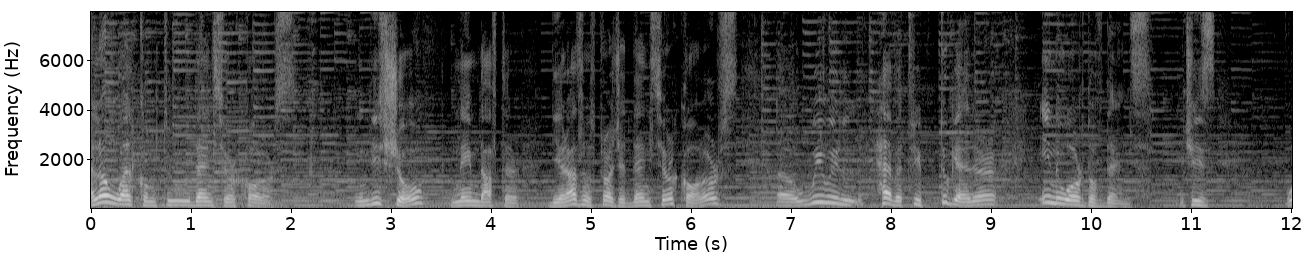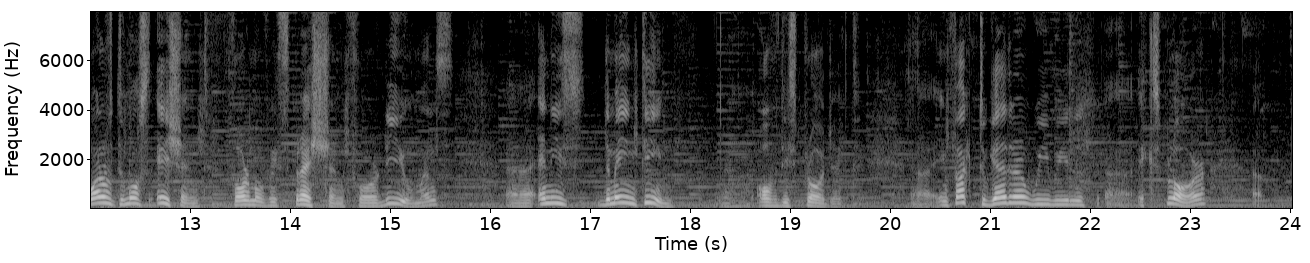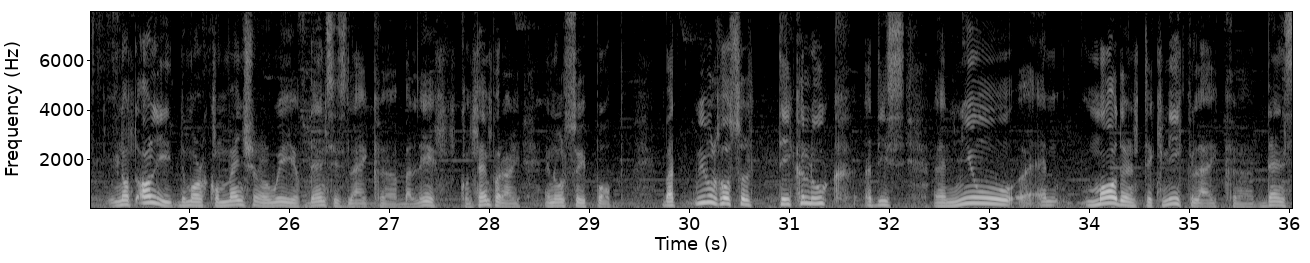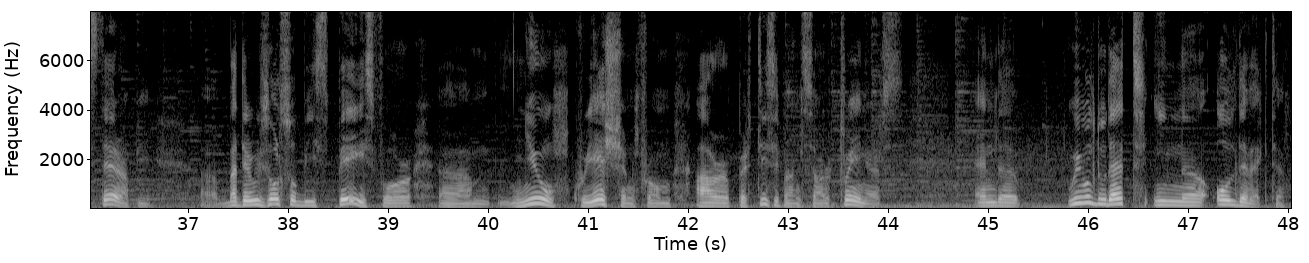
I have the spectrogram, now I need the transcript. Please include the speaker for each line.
Speaker 1: Hello, welcome to Dance Your Colors. In this show, named after the Erasmus project Dance Your Colors, uh, we will have a trip together in the world of dance, which is one of the most ancient form of expression for the humans uh, and is the main theme uh, of this project. Uh, in fact, together we will uh, explore uh, not only the more conventional way of dances like ballet, contemporary and also hip hop, but we will also take a look at this uh, new and modern technique like uh, dance therapy. Uh, but there will also be space for um, new creation from our participants, our trainers. And we will do that in uh, Olde Vechte.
